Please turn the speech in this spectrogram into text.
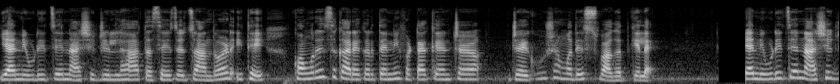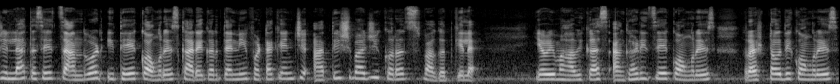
या निवडीचे नाशिक जिल्हा तसेच चांदवड इथे काँग्रेस कार्यकर्त्यांनी फटाक्यांच्या जयघोषामध्ये स्वागत केलंय. या निवडीचे नाशिक जिल्हा तसेच चांदवड इथे काँग्रेस कार्यकर्त्यांनी फटाक्यांची आतिषबाजी करत स्वागत केलंय. यावेळी महाविकास आघाडीचे काँग्रेस राष्ट्रवादी काँग्रेस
